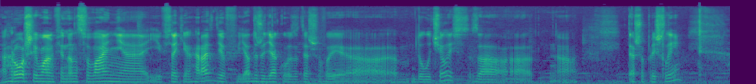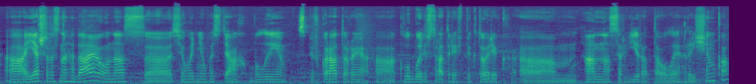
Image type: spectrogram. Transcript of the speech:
грошей вам, фінансування і всяких гараздів. Я дуже дякую за те, що ви долучились, за те, що прийшли. Я ще раз нагадаю, у нас сьогодні в гостях були співкуратори клубу ілюстраторів Пікторік е, Анна Сервіра та Олег Грищенко.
